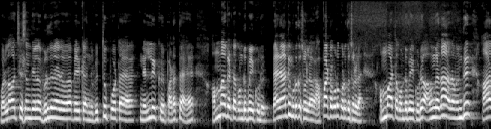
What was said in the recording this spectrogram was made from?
பொள்ளாச்சி சந்தையில் விருதுநகர் வியாபாரிக்கு அந்த விற்று போட்ட நெல்லுக்கு படத்தை அம்மா கிட்ட கொண்டு போய் கொடு. வேறு யாரையும் கொடுக்க சொல்ல அப்பாட்ட கூட கொடுக்க சொல்ல அம்மாட்ட கொண்டு போய் கொடு. அவங்க தான் அதை வந்து ஆற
